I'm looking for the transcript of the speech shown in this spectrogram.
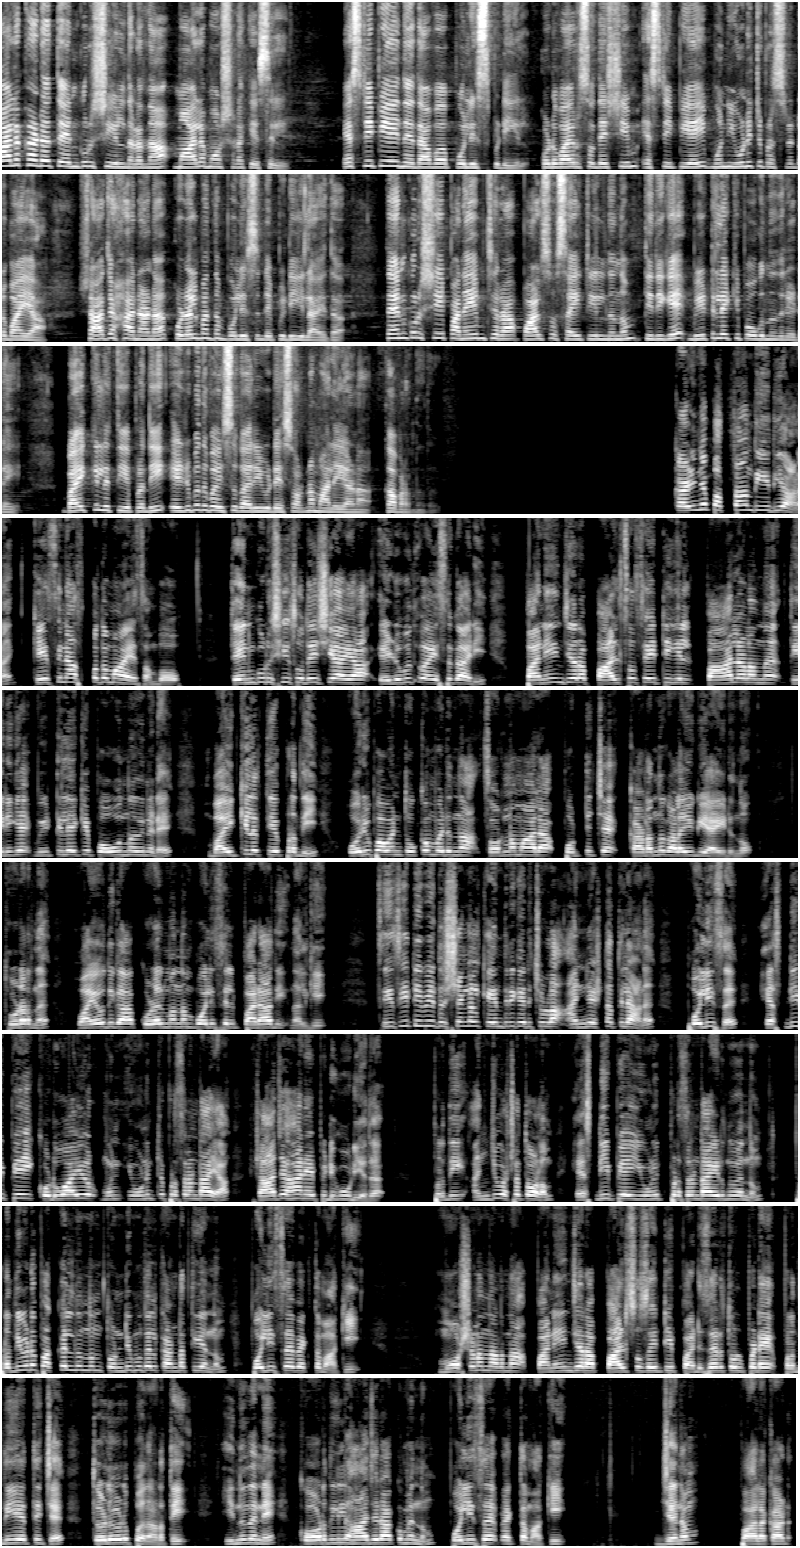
പാലക്കാട് തേൻകുറിശ്ശിയിൽ നടന്ന മാലമോഷണ കേസിൽ എസ് ഡി പി ഐ നേതാവ് പോലീസ് പിടിയിൽ. കൊടുവായൂർ സ്വദേശിയും എസ് ഡി പി ഐ മുൻ യൂണിറ്റ് പ്രസിഡന്റുമായ ഷാജഹാനാണ് കുഴൽമന്ദം പോലീസിന്റെ പിടിയിലായത്. തേൻകുറിശ്ശി പനയംചിറ പാൽ സൊസൈറ്റിയിൽ നിന്നും തിരികെ വീട്ടിലേക്ക് പോകുന്നതിനിടെ ബൈക്കിലെത്തിയ പ്രതി എഴുപത് വയസ്സുകാരിയുടെ സ്വർണമാലയാണ് കവർന്നത്. കഴിഞ്ഞ പത്താം തീയതിയാണ് കേസിനാസ്പദമായ സംഭവം. തേൻകുറിശി സ്വദേശിയായ എഴുപത് വയസ്സുകാരി പനയഞ്ചിറ പാൽ സൊസൈറ്റിയിൽ പാലളന്ന് തിരികെ വീട്ടിലേക്ക് പോകുന്നതിനിടെ ബൈക്കിലെത്തിയ പ്രതി ഒരു പവൻ തൂക്കം വരുന്ന സ്വർണമാല പൊട്ടിച്ച് കടന്നു കളയുകയായിരുന്നു തുടർന്ന് വയോധിക കുഴൽമന്നം പോലീസിൽ പരാതി നൽകി. സി സി ടി വി ദൃശ്യങ്ങൾ കേന്ദ്രീകരിച്ചുള്ള അന്വേഷണത്തിലാണ് police S D P I Koduvayur മുൻ യൂണിറ്റ് പ്രസിഡന്റായ ഷാജഹാനെ പിടികൂടിയത്. പ്രതി അഞ്ചു വർഷത്തോളം S D P I unit പ്രസിഡന്റായിരുന്നുവെന്നും പ്രതിയുടെ പക്കൽ നിന്നും തൊണ്ടി മുതൽ കണ്ടെത്തിയെന്നും പോലീസ് വ്യക്തമാക്കി. മോഷണം നടന്ന പനേഞ്ചിറ പാൽ സൊസൈറ്റി പരിസരത്തുൾപ്പെടെ പ്രതിയെ എത്തിച്ച് തെളിവെടുപ്പ് നടത്തി. ഇന്ന് തന്നെ കോടതിയിൽ ഹാജരാക്കുമെന്നും പോലീസ് വ്യക്തമാക്കി. ജനം പാലക്കാട്.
